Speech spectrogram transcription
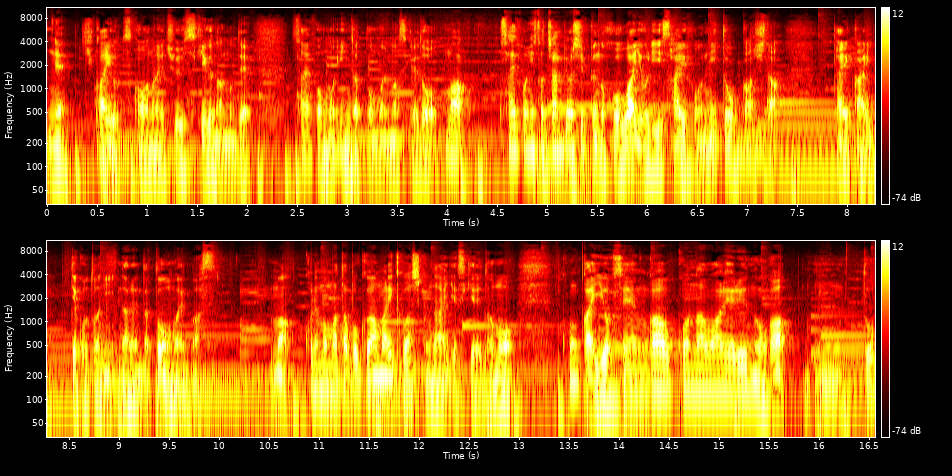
ね、機械を使わない抽出器具なのでサイフォンもいいんだと思いますけど、まあ、サイフォニストチャンピオンシップの方はよりサイフォンに特化した大会ってことになるんだと思います。まあ、これもまた僕はあまり詳しくないですけれども今回予選が行われるのがうんと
